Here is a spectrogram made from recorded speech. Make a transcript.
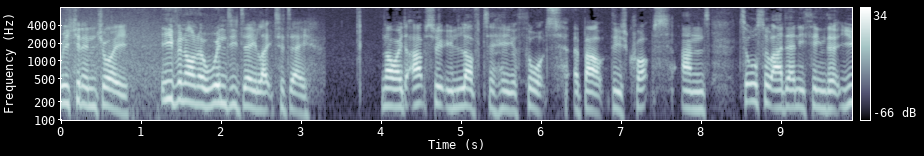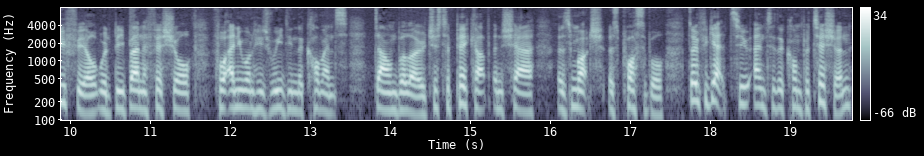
we can enjoy even on a windy day like today. Now I'd absolutely love to hear your thoughts about these crops and to also add anything that you feel would be beneficial for anyone who's reading the comments down below, just to pick up and share as much as possible. Don't forget to enter the competition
